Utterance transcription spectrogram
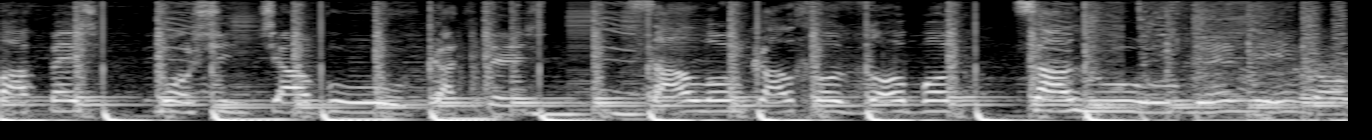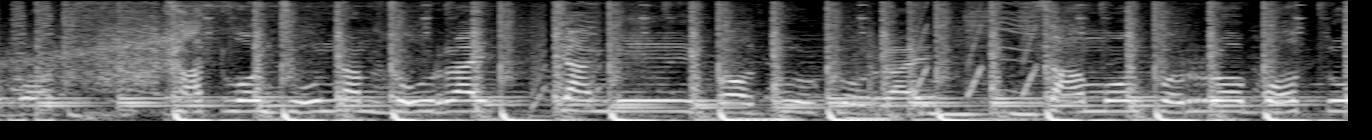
Bapesh Moshinchavu Katesh Salom Kalxoz Obod Salu Melin Obod Xatlon Junam Zuray Jami Bodu Kuray Samon Porobotu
